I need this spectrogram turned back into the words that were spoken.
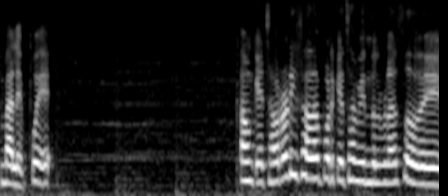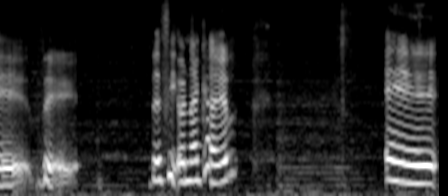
Vale, pues. Aunque está horrorizada porque está viendo el brazo de. de. de Fiona caer. eh,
